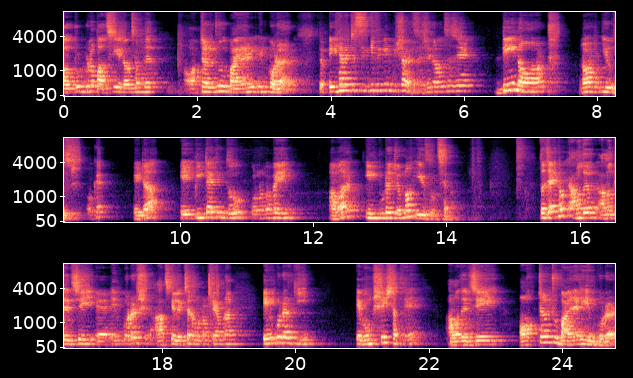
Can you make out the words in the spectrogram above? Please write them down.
আউটপুটগুলো পাচ্ছি। এটা হচ্ছে আমাদের অক্টাল টু বাইনারি এনকোডার তো এখানে একটা সিগনিফিকেন্ট বিষয় আছে, সেটা হচ্ছে যে D naught not used okay এটা এই পিটা কিন্তু কোনোভাবেই আমার ইনপুটের জন্য ইউজ হচ্ছে না। তো যাই হোক, আমাদের আমাদের সেই এনকোডার আজকে লেকচারে মোটামুটি আমরা এনকোডার কি? এবং সেই সাথে আমাদের যে অক্টাল টু বাইনারি এনকোডার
